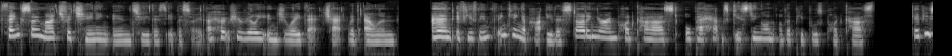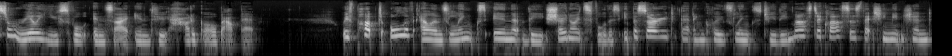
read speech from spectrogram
Thanks so much for tuning in to this episode. I hope you really enjoyed that chat with Ellen. And if you've been thinking about either starting your own podcast or perhaps guesting on other people's podcasts, gave you some really useful insight into how to go about that. We've popped all of Ellen's links in the show notes for this episode. That includes links to the masterclasses that she mentioned,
